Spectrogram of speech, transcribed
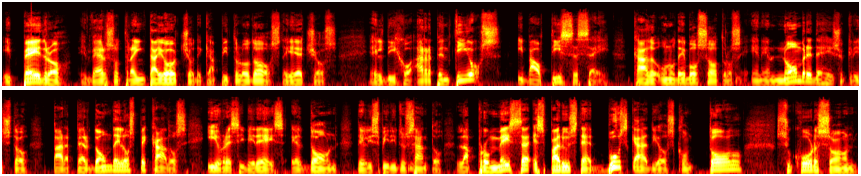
Y Pedro, en verso 38 de capítulo 2 de Hechos, él dijo, arrepentíos y bautícese cada uno de vosotros en el nombre de Jesucristo para perdón de los pecados y recibiréis el don del Espíritu Santo. La promesa es para usted. Busca a Dios con todo su corazón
